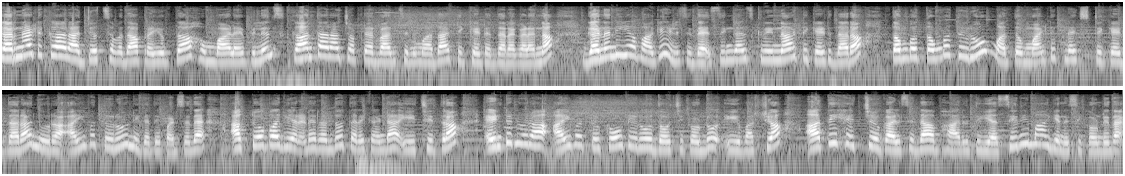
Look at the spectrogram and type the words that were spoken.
ಕರ್ನಾಟಕ ರಾಜ್ಯೋತ್ಸವದ ಪ್ರಯುಕ್ತ Hombale films Kantara chapter one ಸಿನಿಮಾದ ಟಿಕೆಟ್ ದರಗಳನ್ನು ಗಣನೀಯವಾಗಿ ಇಳಿಸಿದೆ. ಸಿಂಗಲ್ ಸ್ಕ್ರೀನ್ನ ಟಿಕೆಟ್ ದರ ತೊಂಬತ್ತೊಂಬತ್ತು ರು ಮತ್ತು ಮಲ್ಟಿಪ್ಲೆಕ್ಸ್ ಟಿಕೆಟ್ ದರ ನೂರ ಐವತ್ತು ರು ನಿಗದಿಪಡಿಸಿದೆ. ಅಕ್ಟೋಬರ್ ಎರಡರಂದು ತೆರೆಕಂಡ ಈ ಚಿತ್ರ ಎಂಟುನೂರ ಐವತ್ತು ಕೋಟಿ ರು ದೋಚಿಕೊಂಡು ಈ ವರ್ಷ ಅತಿ ಹೆಚ್ಚು ಗಳಿಸಿದ ಭಾರತೀಯ ಸಿನಿಮಾ ಎನಿಸಿಕೊಂಡಿದೆ.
